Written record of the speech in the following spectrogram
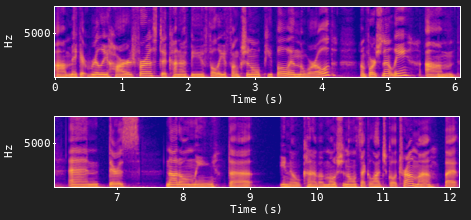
um, make it really hard for us to kind of be fully functional people in the world, unfortunately. Um, and there's not only the, you know, kind of emotional, psychological trauma, but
